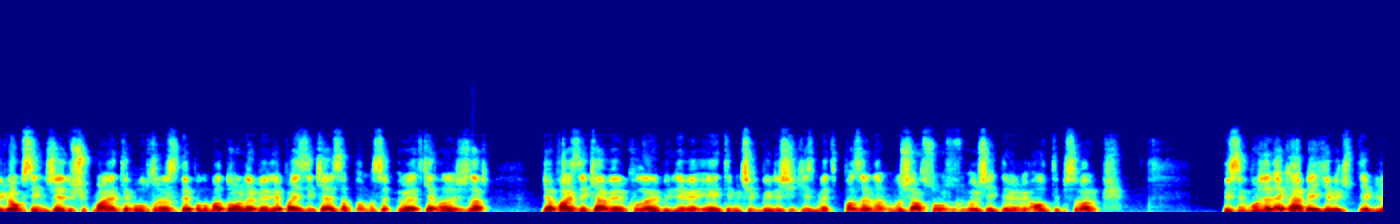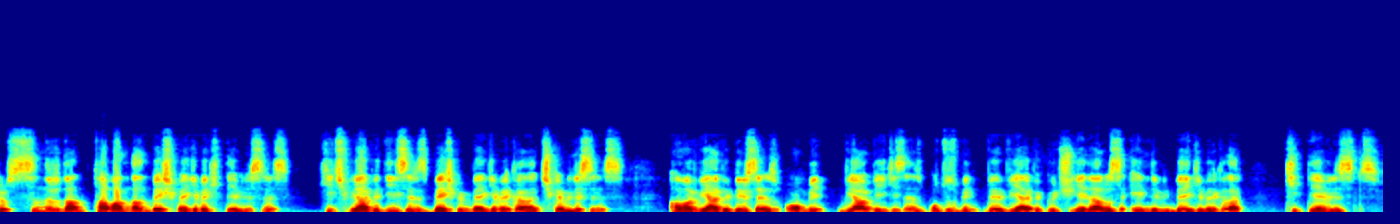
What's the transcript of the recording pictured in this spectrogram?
blok zinciri, düşük maliyeti, ultra hızlı depolama, doğrulabilir yapay zeka hesaplaması, üretken aracılar, yapay zeka veri kullanabilirliği ve eğitim için birleşik hizmet pazarına ulaşan sonsuz ölçekli bir altyapısı varmış. Bizim burada ne kadar BGB kitleyebiliyoruz? Sınırdan, tabandan 5 BGB kitleyebilirsiniz. Hiç VIP değilseniz 5000 BGB kadar çıkabilirsiniz. Ama VIP 1'seniz 10.000, VIP 2'seniz 30.000 ve VIP 3-7 arası 50.000 BGB kadar kitleyebilirsiniz.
